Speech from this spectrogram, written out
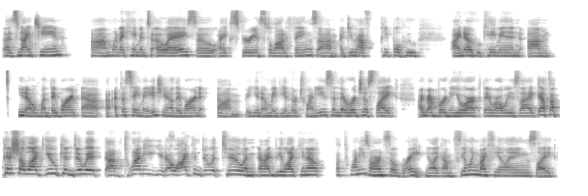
I was 19 um, when I came into OA, so I experienced a lot of things. Um, I do have people who I know who came in um, you know, when they weren't at, at the same age, you know, they weren't, um, you know, maybe in their 20s. And they were just like, I remember in New York, they were always like, if a pisha like you can do it at 20, you know, I can do it too. And I'd be like, you know, the 20s aren't so great. You're like, I'm feeling my feelings. Like,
